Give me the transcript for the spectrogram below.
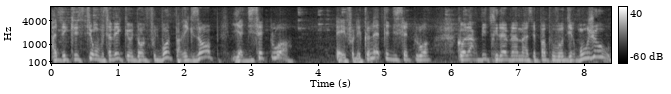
à des questions. Vous savez que dans le football, par exemple, il y a 17 lois. Et il faut les connaître, les 17 lois. Quand l'arbitre il lève la main, c'est pas pour vous dire bonjour.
